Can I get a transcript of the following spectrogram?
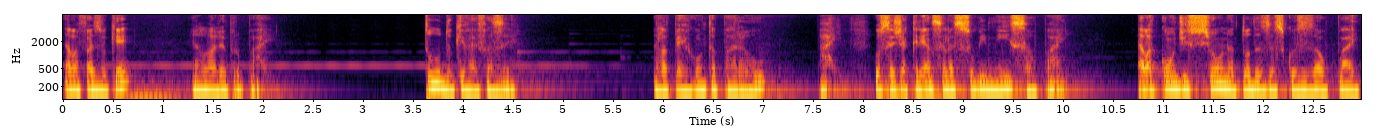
ela faz o quê? Ela olha para o pai tudo que vai fazer. Ela pergunta para o pai. Ou seja, a criança ela é submissa ao pai. Ela condiciona todas as coisas ao pai.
